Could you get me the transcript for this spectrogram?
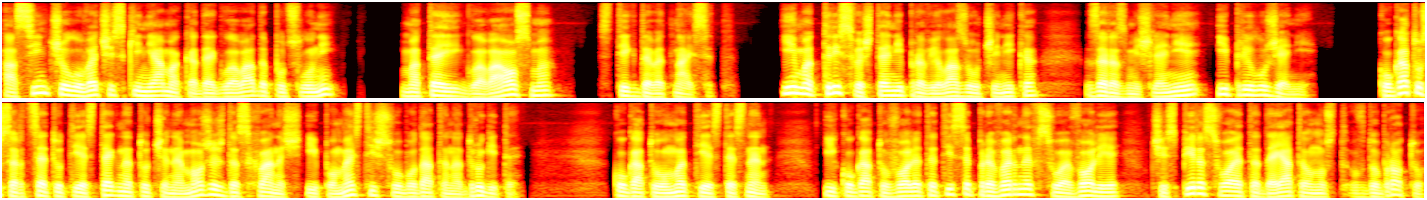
а син човечески няма къде глава да подслони. Матей, глава 8, стих 19. Има три свещени правила за ученика за размишление и приложение. Когато сърцето ти е стегнато, че не можеш да схванеш и поместиш свободата на другите, когато умът ти е стеснен и когато волята ти се превърне в своеволие, че спира своята деятелност в доброто,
